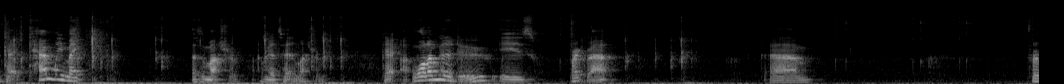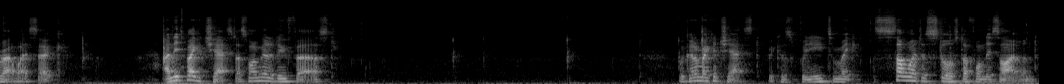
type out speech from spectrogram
Okay, can we make... There's a mushroom. I'm going to take the mushroom. Okay, what I'm going to do is break that. Um, throw that away a sec. I need to make a chest. That's what I'm going to do first. We're going to make a chest because we need to make somewhere to store stuff on this island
